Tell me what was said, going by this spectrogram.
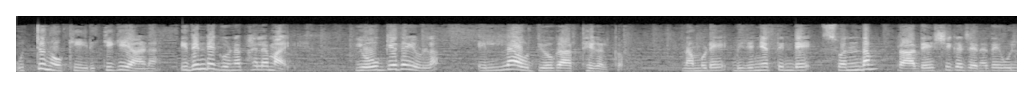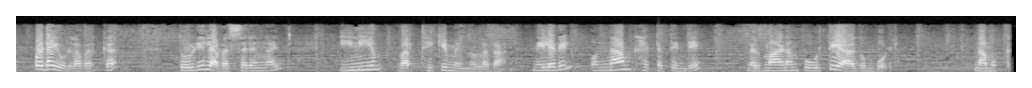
ഉറ്റുനോക്കിയിരിക്കുകയാണ്. ഇതിന്റെ ഗുണഫലമായി യോഗ്യതയുള്ള എല്ലാ ഉദ്യോഗാർത്ഥികൾക്കും നമ്മുടെ വിഴിഞ്ഞത്തിന്റെ സ്വന്തം പ്രാദേശിക ജനത ഉൾപ്പെടെയുള്ളവർക്ക് തൊഴിലവസരങ്ങൾ ഇനിയും വർദ്ധിക്കുമെന്നുള്ളതാണ് നിലവിൽ ഒന്നാം ഘട്ടത്തിന്റെ നിർമ്മാണം പൂർത്തിയാകുമ്പോൾ നമുക്ക്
